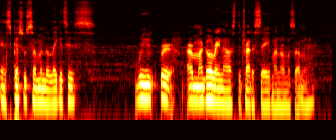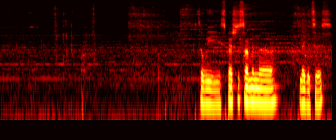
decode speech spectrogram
and special summon the Legatus. We we're our my goal right now is to try to save my normal summon. So we special summon the Legatus,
